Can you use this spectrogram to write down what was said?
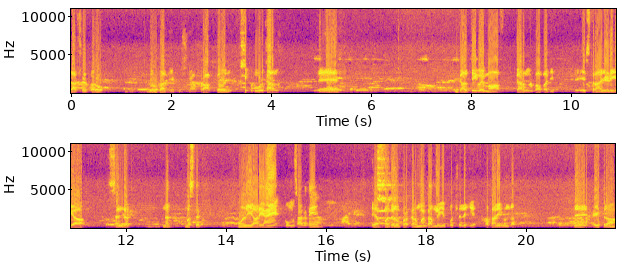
ਦਰਸ਼ਨ ਕਰੋ, ਗੁਰੂ ਘਰ ਦੀਆਂ ਖੁਸ਼ੀਆਂ ਪ੍ਰਾਪਤ ਕਰੋ ਜੀ। ਕਬੂਲ ਕਰਨ ਤੇ ਗਲਤੀ ਕੋਈ ਮਾਫ ਕਰਨ ਬਾਬਾ ਜੀ, ਤੇ ਇਸ ਤਰ੍ਹਾਂ ਜਿਹੜੀ ਆ ਸੰਗਤ ਨਤਮਸਤਕ ਹੋਣ ਲਈ ਆ ਰਹੇ ਐ ਘੁੰਮ ਸਕਦੇ ਆ? ਤੇ ਆਪਾਂ ਚਲੋ ਪਰਿਕਰਮਾ ਕਰ ਲਈਏ, ਪੁੱਛ ਲਈਏ, ਪਤਾ ਨਹੀਂ ਹੁੰਦਾ। ਤੇ ਇਸ ਤਰ੍ਹਾਂ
